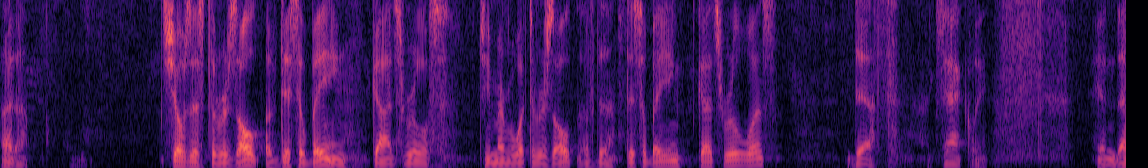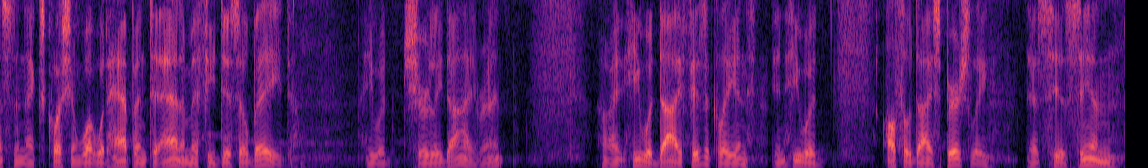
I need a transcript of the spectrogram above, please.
uh, shows us the result of disobeying God's rules. Do you remember what the result of the disobeying God's rule was? Death. Exactly. And that's the next question. What would happen to Adam if he disobeyed? He would surely die, right? All right. He would die physically and, and he would also die spiritually as his sin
